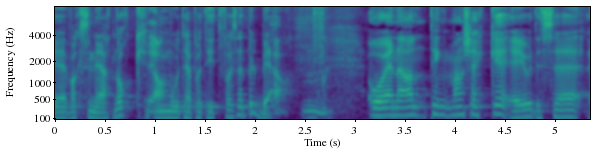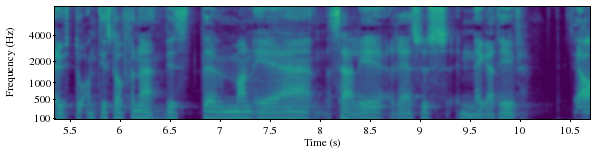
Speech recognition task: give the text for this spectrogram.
er vaksinert nok mot hepatitt, f.eks. B. Ja. Mm. Og en annen ting man sjekker, er jo disse autoantistoffene. Hvis eh, man er særlig resus-negativ. Ja.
